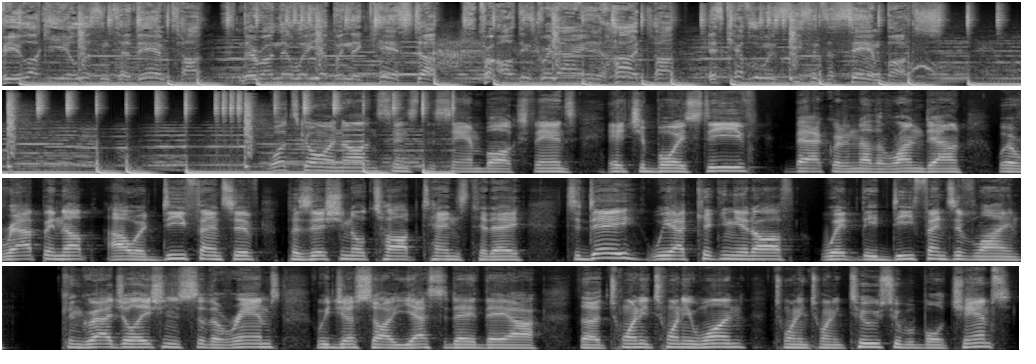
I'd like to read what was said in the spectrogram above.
If you're lucky, you listen to them talk. They're on their way up and they can't stop. For all things great iron and hard top, it's sandbox. What's going on since the Sandbox fans? It's your boy Steve back with another rundown. We're wrapping up our defensive positional top 10s today. Today, we are kicking it off with the defensive line. Congratulations to the Rams. We just saw yesterday they are the 2021 2022 Super Bowl champs.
